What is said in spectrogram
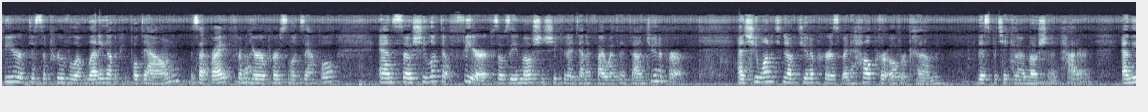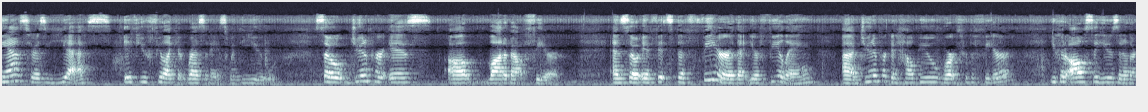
fear of disapproval of letting other people down. Is that right? From Right. your personal example? And so she looked up fear because it was the emotion she could identify with and found juniper. And she wanted to know if juniper is going to help her overcome this particular emotion and pattern. And the answer is yes, if you feel like it resonates with you. So juniper is a lot about fear. And so if it's the fear that you're feeling, uh, juniper can help you work through the fear. You could also use another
